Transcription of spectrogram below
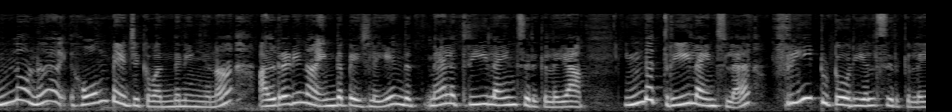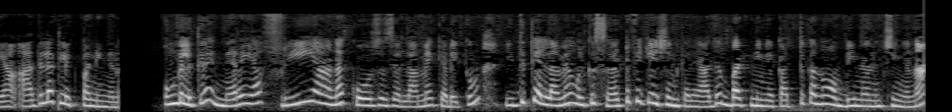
இன்னொன்று ஹோம் பேஜுக்கு வந்தீங்கன்னா ஆல்ரெடி நான் இந்த பேஜ்லயே இந்த மேலே த்ரீ லைன்ஸ் இருக்கு இல்லையா? இந்த த்ரீ லைன்ஸ்ல ஃப்ரீ டுட்டோரியல்ஸ் இருக்கு இல்லையா? அதில் கிளிக் பண்ணீங்கன்னா உங்களுக்கு நிறைய ஃப்ரீயான கோர்சஸ் எல்லாமே கிடைக்கும். இதுக்கு எல்லாமே உங்களுக்கு சர்டிஃபிகேஷன் கிடையாது. பட் நீங்க கத்துக்கணும் அப்படின்னு நினைச்சீங்கன்னா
